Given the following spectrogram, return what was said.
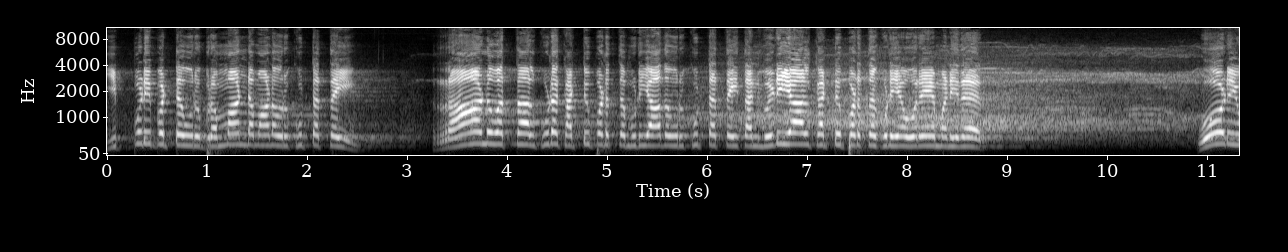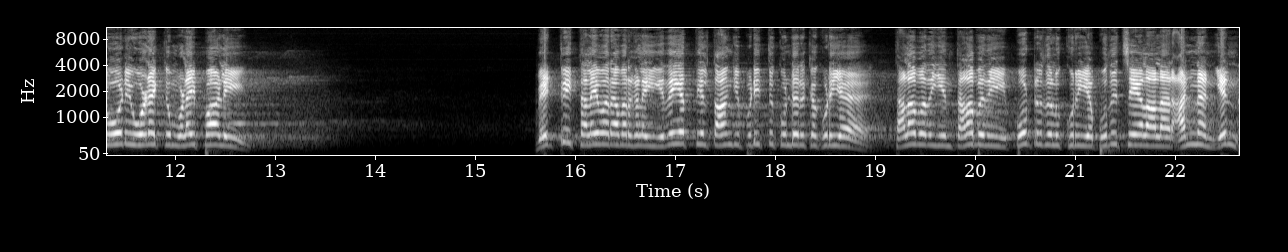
இப்படிப்பட்ட ஒரு பிரம்மாண்டமான ஒரு கூட்டத்தை ராணுவத்தால் கூட கட்டுப்படுத்த முடியாத ஒரு கூட்டத்தை தன் வெடியால் கட்டுப்படுத்தக்கூடிய ஒரே மனிதர். ஓடி ஓடி உழைக்கும் உழைப்பாளி. வெற்றி தலைவர் அவர்களை இதயத்தில் தாங்கி பிடித்துக் கொண்டிருக்கக்கூடிய தளபதியின் தளபதி போற்றுதலுக்குரிய பொதுச் செயலாளர் அண்ணன் என்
